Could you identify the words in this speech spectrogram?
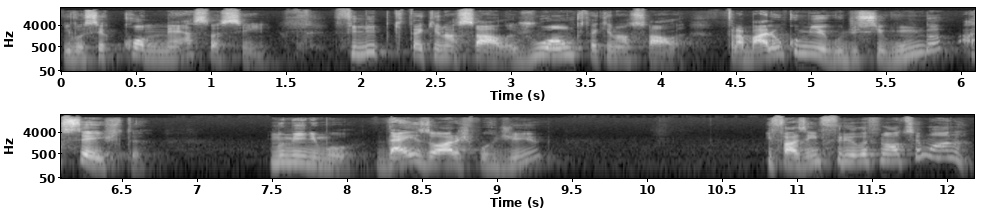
E você começa assim. Felipe que está aqui na sala, João que está aqui na sala, trabalham comigo de segunda a sexta, no mínimo 10 horas por dia, e fazem frila final de semana.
